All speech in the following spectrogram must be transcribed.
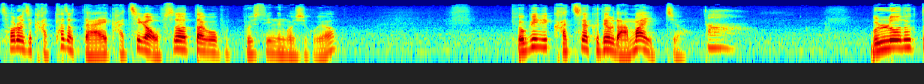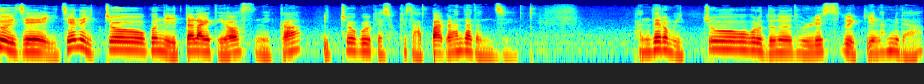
서로 이제 같아졌다, 아예 가치가 없어졌다고 볼 수 있는 것이고요. 여기는 가치가 그대로 남아 있죠. 아, 물론 흙도 이제 이제는 이쪽은 일단락이 되었으니까 이쪽을 계속해서 압박을 한다든지 반대로 뭐 이쪽으로 눈을 돌릴 수도 있긴 합니다.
